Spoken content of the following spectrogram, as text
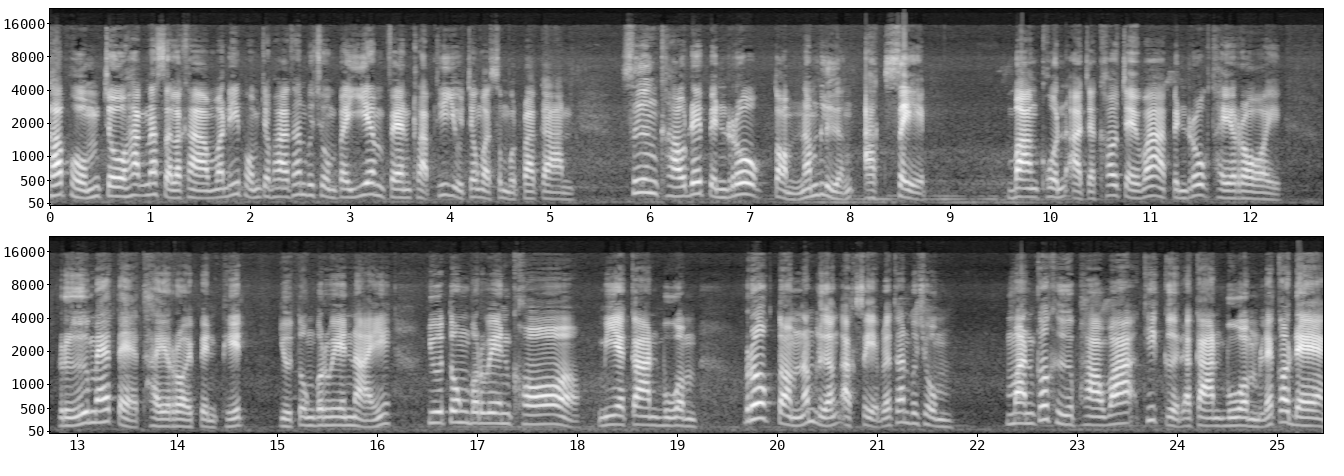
ครับผมโจฮักนัสสารคาม วันนี้ผมจะพาท่านผู้ชมไปเยี่ยมแฟนคลับที่อยู่จังหวัดสมุทรปราการ ซึ่งเขาได้เป็นโรคต่อมน้ำเหลืองอักเสบ บางคนอาจจะเข้าใจว่าเป็นโรคไทรอย หรือแม้แต่ไทรอยเป็นพิษ อยู่ตรงบริเวณไหน อยู่ตรงบริเวณคอ มีอาการบวม โรคต่อมน้ำเหลืองอักเสบและท่านผู้ชม มันก็คือภาวะที่เกิดอาการบวมและก็แดง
